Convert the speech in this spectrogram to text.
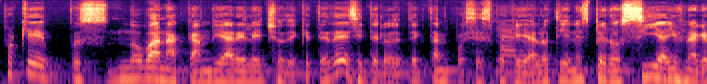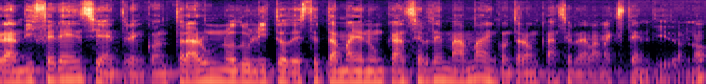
porque pues no van a cambiar el hecho de que te des, si te lo detectan pues es porque ya lo tienes, pero sí hay una gran diferencia entre encontrar un nodulito de este tamaño en un cáncer de mama y encontrar un cáncer de mama extendido, ¿no?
